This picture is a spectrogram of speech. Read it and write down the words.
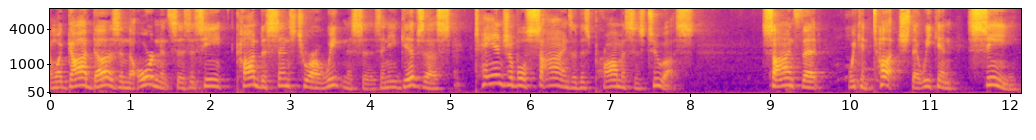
And what God does in the ordinances is He condescends to our weaknesses and He gives us tangible signs of His promises to us. Signs that we can touch, that we can see.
